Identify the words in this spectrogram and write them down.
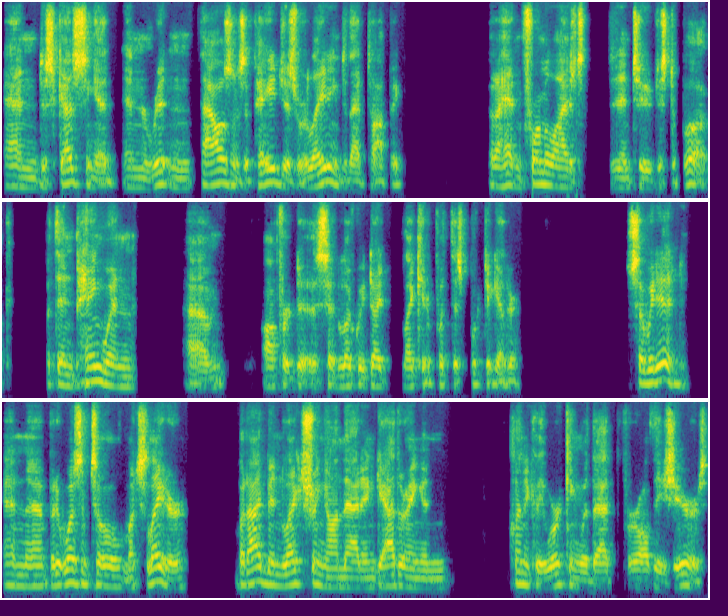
and discussing it and written thousands of pages relating to that topic, but I hadn't formalized it into just a book. But then Penguin um, offered, uh, said, "Look, we'd like you to put this book together." So we did, and uh, but it wasn't until much later. But I've been lecturing on that and gathering and clinically working with that for all these years.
